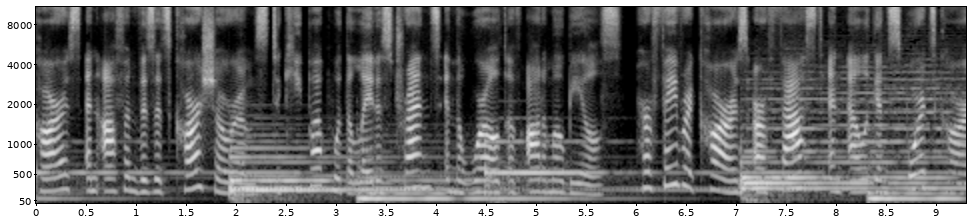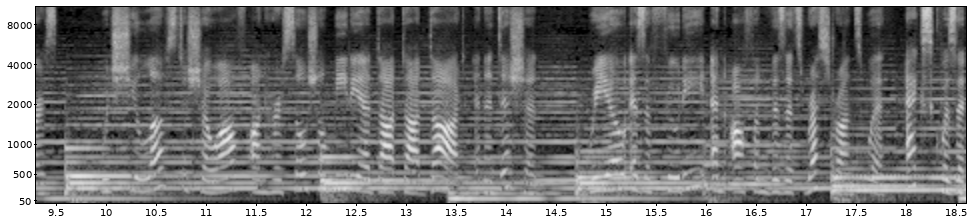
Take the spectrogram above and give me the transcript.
cars and often visits car showrooms to keep up with the latest trends in the world of automobiles. Her favorite cars are fast and elegant sports cars, which she loves to show off on her social media. In addition, Reo is a foodie and often visits restaurants with exquisite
